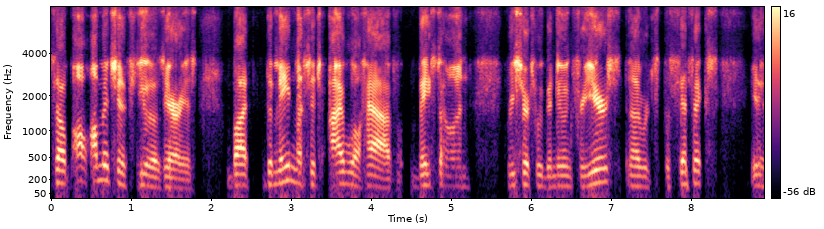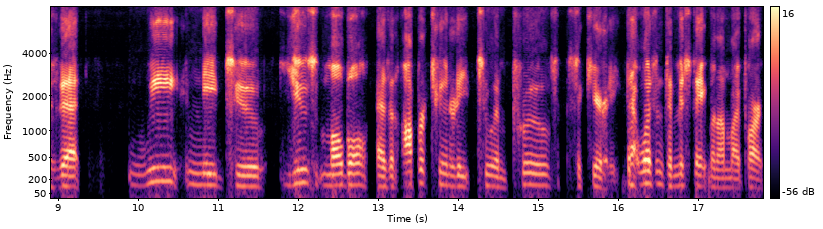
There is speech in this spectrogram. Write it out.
So I'll, I'll mention a few of those areas. But the main message I will have based on research we've been doing for years, in other words, specifics, is that we need to use mobile as an opportunity to improve security. That wasn't a misstatement on my part.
